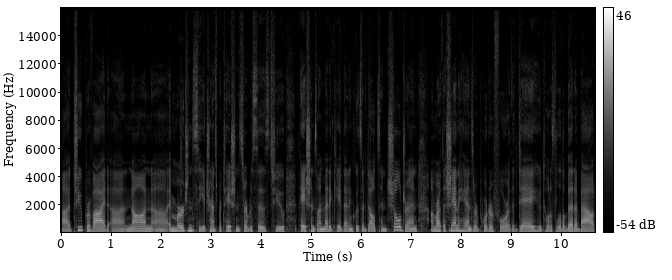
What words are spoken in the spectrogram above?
uh, to provide non emergency transportation services to patients on Medicaid, that includes adults and children. Martha Shanahan's a reporter for The Day who told us a little bit about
